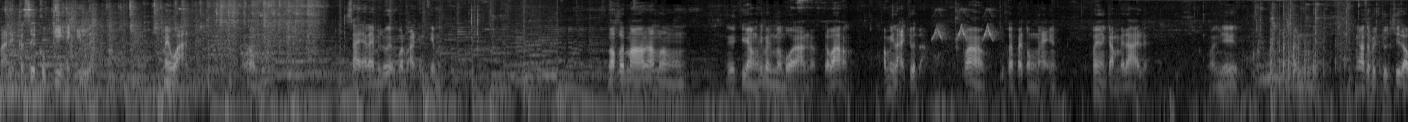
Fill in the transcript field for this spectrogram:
มาถึงก็ซื้อคุกกี้ให้กินเลย ไม่หวานขนมใส่อะไรไม่รู้หวานหวานๆเค็มๆเราเคยมาแล้วนะเมืองนี่เจียงที่เป็นเมืองโบราณอะแต่ว่าเขามีหลายจุดอะว่าเคยไปตรงไหนก็ยังจำไม่ได้เลย วันนี้เป็นน่าจะเป็นจุดที่เรา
